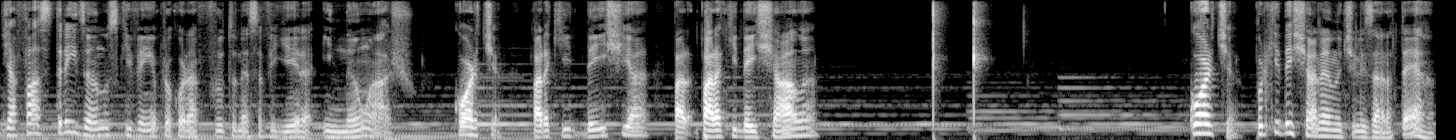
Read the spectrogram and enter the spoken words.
já faz três anos que venho procurar fruto nessa figueira e não acho. Corte-a para que deixe-a para, para que deixá-la. Corte-a, por que deixá-la inutilizar a terra?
